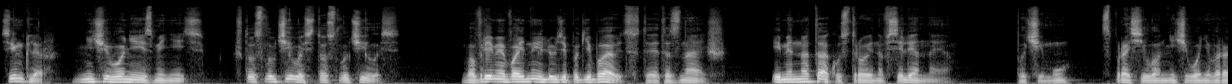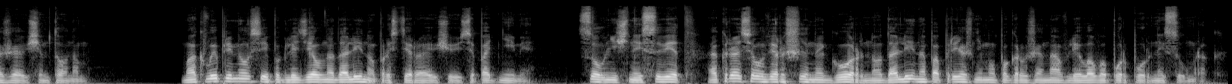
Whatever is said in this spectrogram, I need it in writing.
«Синклер, ничего не изменить. Что случилось, то случилось. Во время войны люди погибают, ты это знаешь. Именно так устроена Вселенная». «Почему?» – спросил он ничего не выражающим тоном. Мак выпрямился и поглядел на долину, простирающуюся под ними. Солнечный свет окрасил вершины гор, но долина по-прежнему погружена в лилово-пурпурный сумрак.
